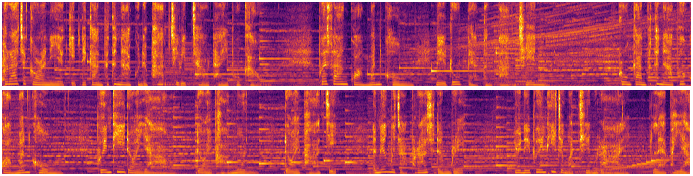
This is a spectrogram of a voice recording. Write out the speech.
พระราชกรณียกิจในการพัฒนาคุณภาพชีวิตชาวไทยภูเขา เพื่อสร้างความมั่นคงในรูปแบบต่างๆ เช่น โครงการพัฒนาเพื่อความมั่นคง พื้นที่ดอยยาว ดอยผาหมุน ดอยผาจิอันเนื่องมาจากพระราชดำริ อยู่ในพื้นที่จังหวัดเชียงรายและพะเยา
